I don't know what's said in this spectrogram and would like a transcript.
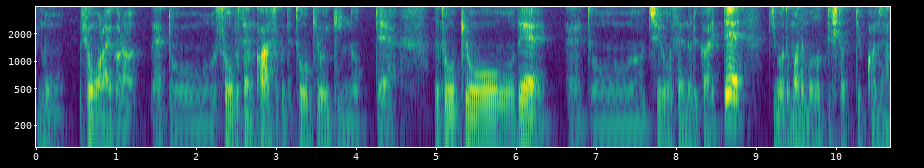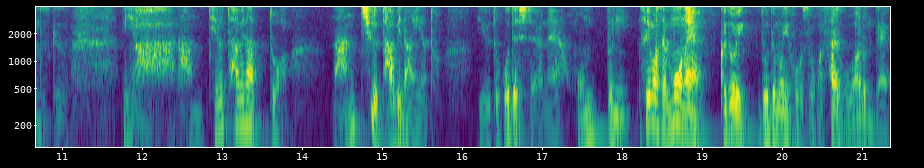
もうしょうがないから、えっと総武線快速で東京行きに乗ってで東京で、えっと中央線乗り換えて地元まで戻ってきたっていう感じなんですけどいやーなんていう旅だとなんちゅう旅なんやというとこでしたよね。本当に。すいませんもうねくどいどうでもいい放送が最後終わるんで。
